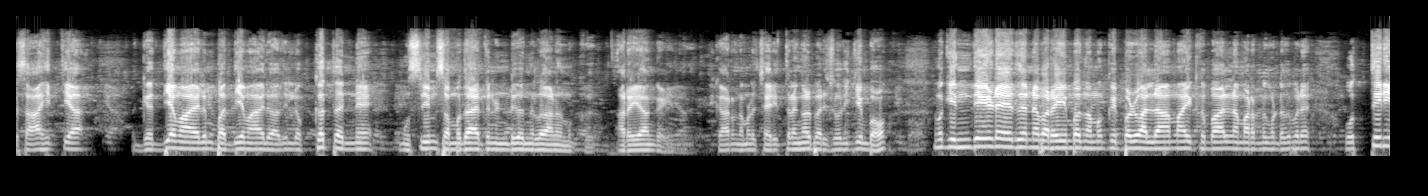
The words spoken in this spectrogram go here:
സാഹിത്യ ഗദ്യമായാലും പദ്യമായാലും അതിലൊക്കെ തന്നെ മുസ്ലിം സമുദായത്തിനുണ്ട് എന്നുള്ളതാണ് നമുക്ക് അറിയാൻ കഴിയുന്നത്. കാരണം നമ്മൾ ചരിത്രങ്ങൾ പരിശോധിക്കുമ്പോൾ നമുക്ക് ഇന്ത്യയുടെ ഇത് തന്നെ പറയുമ്പോൾ നമുക്കിപ്പോഴും അല്ലാമ ഇഖ്ബാലിനെ മറന്നുകൊണ്ട് അതുപോലെ ഒത്തിരി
